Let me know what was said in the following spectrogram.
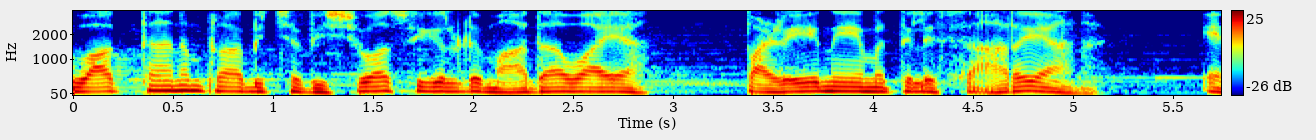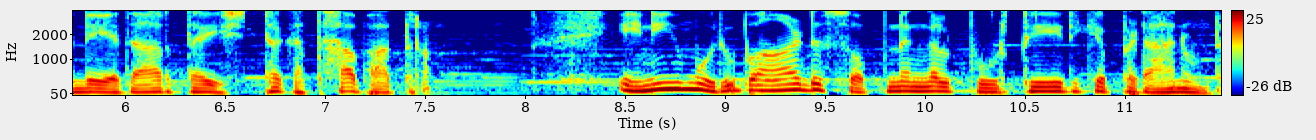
വാഗ്ദാനം പ്രാപിച്ച വിശ്വാസികളുടെ മാതാവായ പഴയ നിയമത്തിലെ സാറയാണ് എന്റെ യഥാർത്ഥ ഇഷ്ടകഥാപാത്രം. ഇനിയും ഒരുപാട് സ്വപ്നങ്ങൾ പൂർത്തീകരിക്കപ്പെടാനുണ്ട്.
